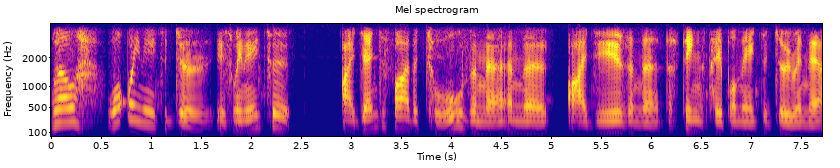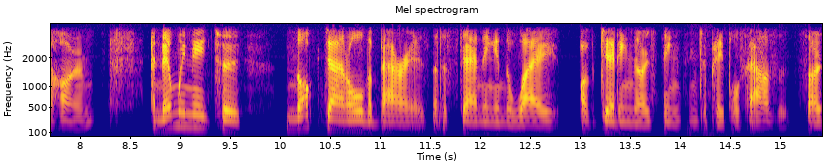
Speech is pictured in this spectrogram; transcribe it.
Well, what we need to do is we need to identify the tools and the, and the ideas and the, the things people need to do in their home. And then we need to knock down all the barriers that are standing in the way of getting those things into people's houses. So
